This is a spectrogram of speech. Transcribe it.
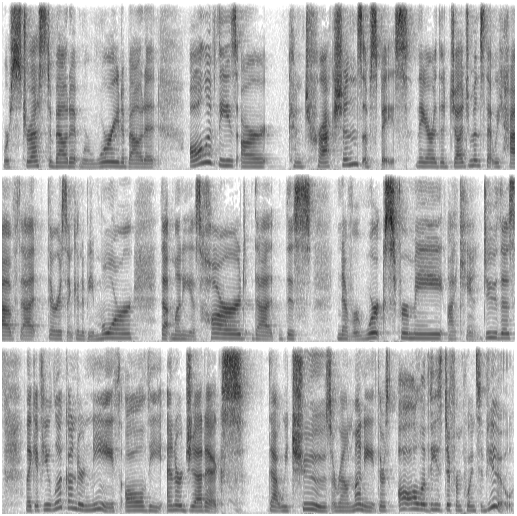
we're stressed about it, we're worried about it. All of these are contractions of space. They are the judgments that we have that there isn't going to be more, that money is hard, that this never works for me, I can't do this. Like if you look underneath all the energetics that we choose around money, there's all of these different points of view.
